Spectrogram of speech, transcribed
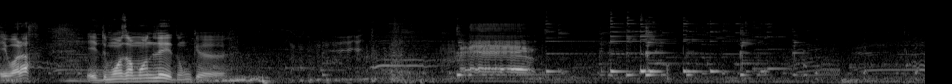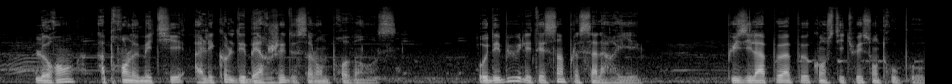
Et voilà. Et de moins en moins de lait, donc... Euh. Laurent apprend le métier à l'école des bergers de Salon de Provence. Au début, il était simple salarié. Puis il a peu à peu constitué son troupeau.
